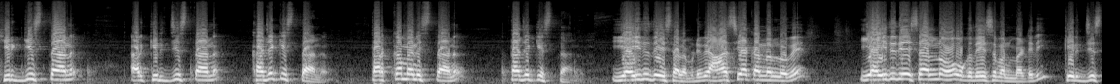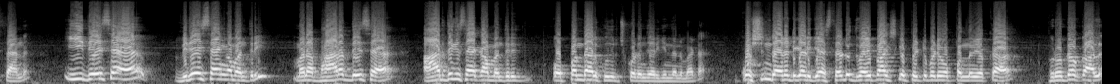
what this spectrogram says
Kyrgyzstan or Kyrgyzstan Kazakhstan Turkmenistan Tajikistan. ఈ ఐదు దేశాలు అన్నమాట. ఇవి ఆసియా ఖండంలోవే. ఈ ఐదు దేశాల్లో ఒక దేశం అనమాట ఇది కిర్జిస్తాన్. ఈ దేశ విదేశాంగ మంత్రి మన భారతదేశ ఆర్థిక శాఖ మంత్రి ఒప్పందాలు కుదుర్చుకోవడం జరిగిందనమాట క్వశ్చన్ డైరెక్ట్గా అడిగేస్తాడు. ద్వైపాక్షిక పెట్టుబడి ఒప్పందం యొక్క ప్రోటోకాల్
